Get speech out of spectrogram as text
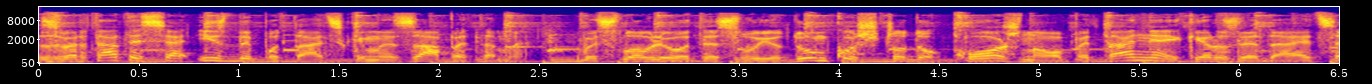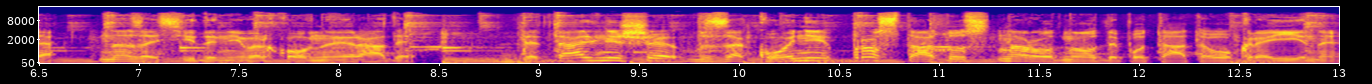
звертатися із депутатськими запитами, висловлювати свою думку щодо кожного питання, яке розглядається на засіданні Верховної Ради. Детальніше в законі про статус народного депутата України.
